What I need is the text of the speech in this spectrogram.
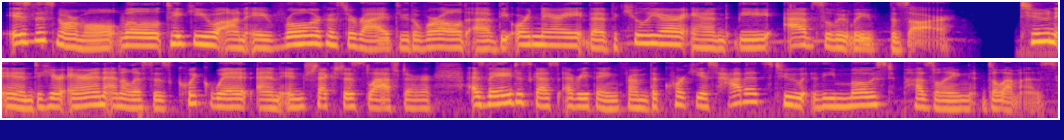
Is This Normal will take you on a roller coaster ride through the world of the ordinary, the peculiar, and the absolutely bizarre. Tune in to hear Erin and Alyssa's quick wit and infectious laughter as they discuss everything from the quirkiest habits to the most puzzling dilemmas,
